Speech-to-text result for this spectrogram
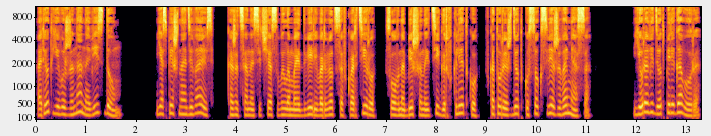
Орёт его жена на весь дом. Я спешно одеваюсь, Кажется, она сейчас выломает дверь и ворвется в квартиру, словно бешеный тигр в клетку, в которой ждет кусок свежего мяса. Юра ведет переговоры.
